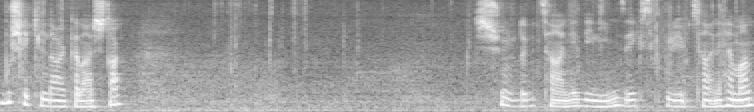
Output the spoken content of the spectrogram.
bu şekilde arkadaşlar. Şurada bir tane deliğimiz eksik. Buraya bir tane hemen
